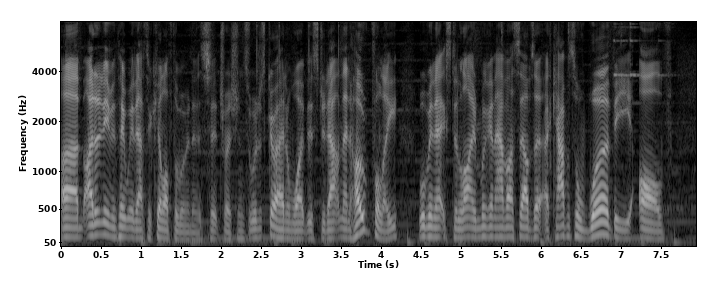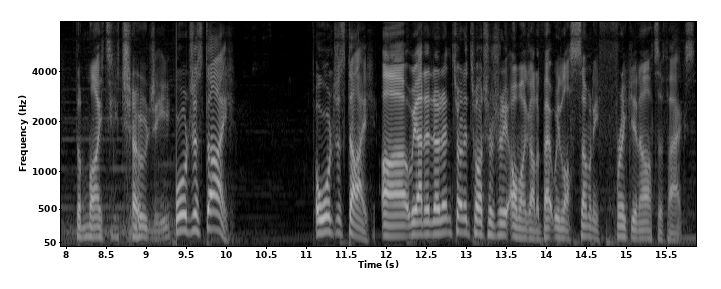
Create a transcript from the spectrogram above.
Um, I don't even think we'd have to kill off the women in this situation, so we'll just go ahead and wipe this dude out, and then hopefully we'll be next in line. We're going to have ourselves a, a, capital worthy of the mighty Choji. Or we'll just die. Or we'll just die. Uh, we added an entered to our treasury. Oh my god, I bet we lost so many freaking artifacts.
